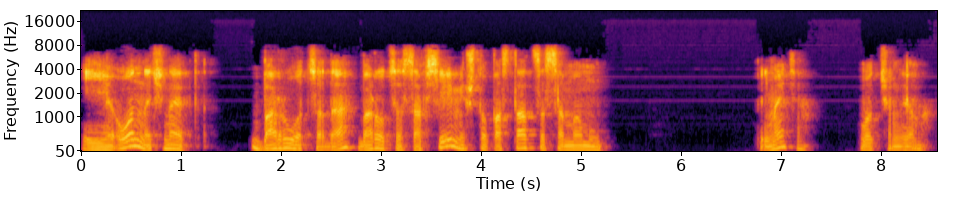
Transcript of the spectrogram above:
И он начинает бороться, да, бороться со всеми, чтобы остаться самому. Понимаете? Вот в чем дело.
